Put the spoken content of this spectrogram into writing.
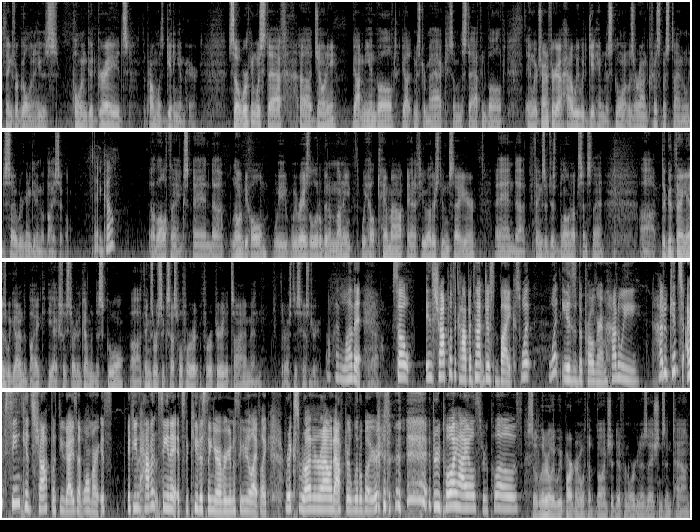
things were golden. He was pulling good grades. The problem was getting him here. So working with staff, uh, Joni got me involved, got Mr. Mack, some of the staff involved, and we were trying to figure out how we would get him to school. And it was around Christmas time, and we decided we were going to get him a bicycle, There you go. of all things. And uh, lo and behold, we we raised a little bit of money. We helped him out and a few other students that year, and uh, things have just blown up since then. Uh, the good thing is we got him to bike. He actually started coming to school. Uh, things were successful for for a period of time, and the rest is history. Oh, I love it. Yeah. So, is Shop with a Cop? It's not just bikes. What what is the program? How do we? How do kids? I've seen kids shop with you guys at Walmart. It's if you haven't seen it, it's the cutest thing you're ever going to see in your life. Like Rick's running around after little buggers through toy aisles, through clothes. So literally, we partner with a bunch of different organizations in town,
